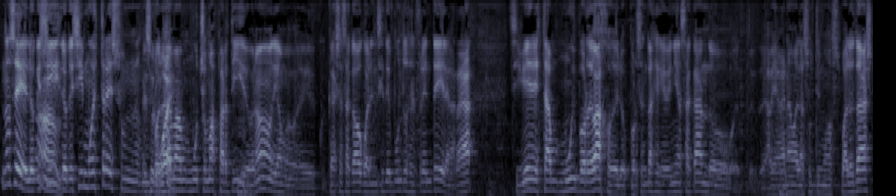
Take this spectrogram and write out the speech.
No sé, lo que No. sí lo que sí muestra es un, Es programa mucho más partido, ¿no? Digamos, eh, que haya sacado 47 puntos del frente, la verdad, si bien está muy por debajo de los porcentajes que venía sacando, eh, había ganado en los últimos balotajes,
